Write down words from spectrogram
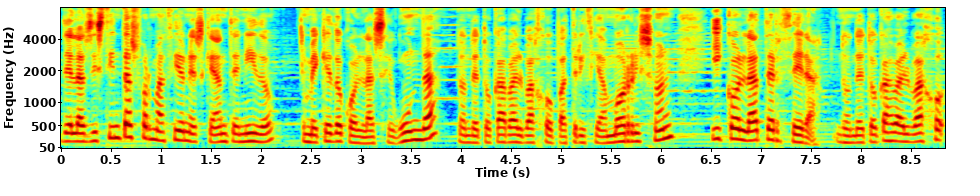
De las distintas formaciones que han tenido, me quedo con la segunda, donde tocaba el bajo Patricia Morrison, y con la tercera, donde tocaba el bajo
